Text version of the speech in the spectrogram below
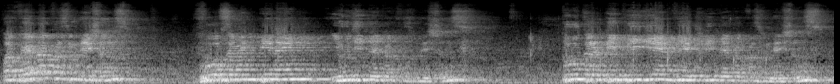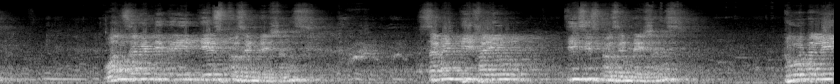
For paper presentations, 479 UG paper presentations, 230 PG and PhD paper presentations, 173 case presentations, 75 thesis presentations, totally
